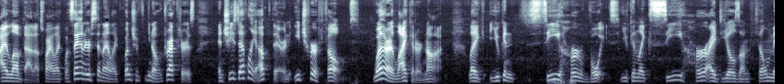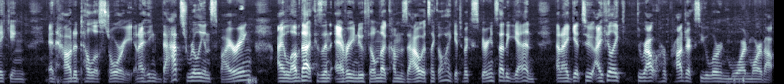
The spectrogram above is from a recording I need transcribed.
I love that. That's why I like Wes Anderson. I like a bunch of you know directors, and she's definitely up there in each of her films, whether I like it or not. Like you can see her voice, you can like see her ideals on filmmaking and how to tell a story, and I think that's really inspiring. I love that because in every new film that comes out, it's like, oh, I get to experience that again, and I get to. I feel like throughout her projects, you learn more and more about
